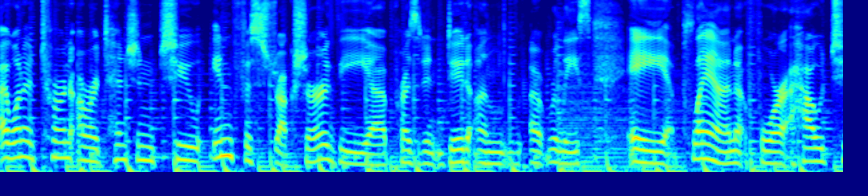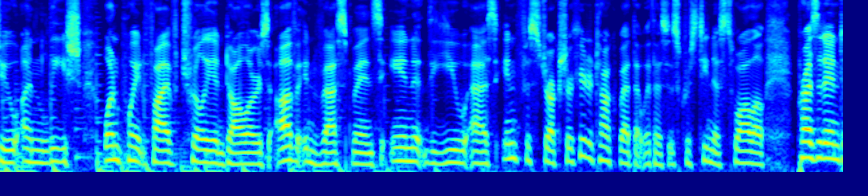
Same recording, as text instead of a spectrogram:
I want to turn our attention to infrastructure. The uh, president did un- uh, release a plan for how to unleash $1.5 trillion of investments in the U.S. infrastructure. Here to talk about that with us is Kristina Swallow, president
